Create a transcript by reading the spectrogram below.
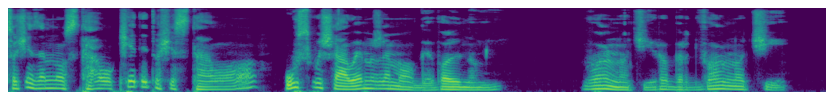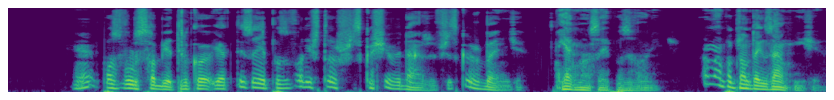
Co się ze mną stało? Kiedy to się stało? Usłyszałem, że mogę. Wolno mi. Wolno ci, Robert, wolno ci. Nie? Pozwól sobie, tylko jak ty sobie pozwolisz, to już wszystko się wydarzy, wszystko już będzie. Jak mam sobie pozwolić? Na początek zamknij się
